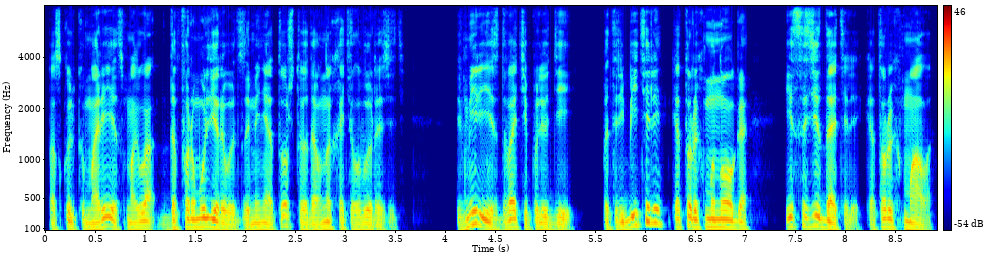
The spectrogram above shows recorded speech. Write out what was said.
поскольку Мария смогла доформулировать за меня то, что я давно хотел выразить. В мире есть два типа людей: потребители, которых много, и созидатели, которых мало.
